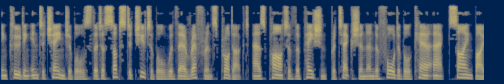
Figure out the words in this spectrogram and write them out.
including interchangeables that are substitutable with their reference product as part of the Patient Protection and Affordable Care Act signed by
